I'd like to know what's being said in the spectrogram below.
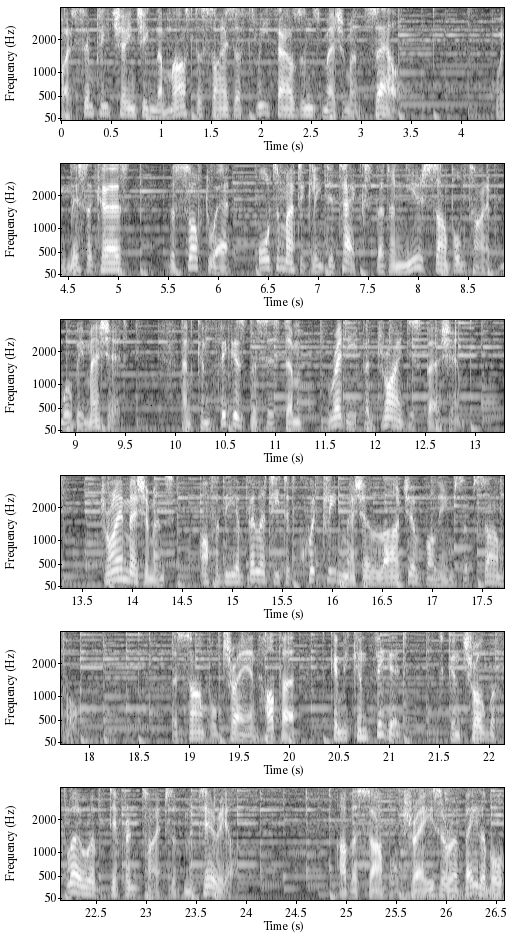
by simply changing the Mastersizer 3000's measurement cell. When this occurs, the software automatically detects that a new sample type will be measured and configures the system ready for dry dispersion. Dry measurements offer the ability to quickly measure larger volumes of sample. The sample tray and hopper can be configured to control the flow of different types of material. Other sample trays are available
